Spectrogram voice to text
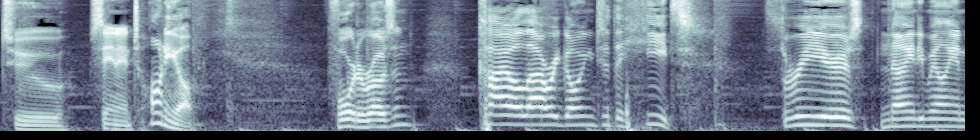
to San Antonio. For DeRozan, Kyle Lowry going to the Heat. Three years, $90 million.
